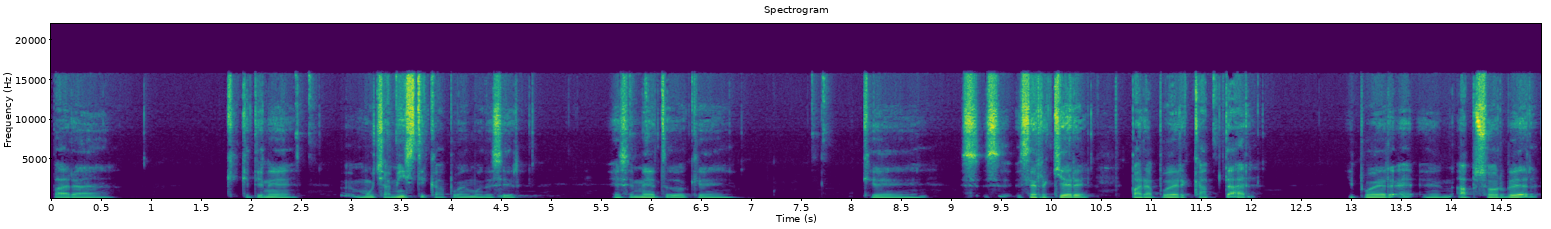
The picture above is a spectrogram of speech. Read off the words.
para que, tiene mucha mística, podemos decir. Ese método que, que se requiere para poder captar y poder eh, em, absorber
